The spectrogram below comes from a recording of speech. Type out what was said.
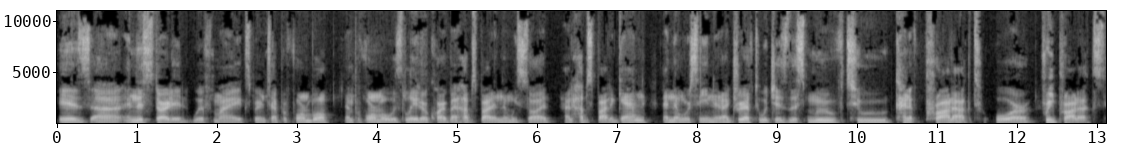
is, uh, and this started with my experience at Performable, and Performable was later acquired by HubSpot, and then we saw it at HubSpot again, and then we're seeing it at Drift, which is this move to kind of product or free products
